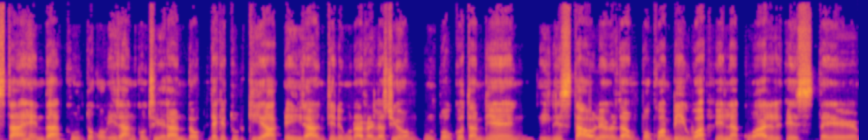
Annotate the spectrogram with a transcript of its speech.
esta agenda junto con Irán, considerando de que Turquía e Irán tienen una relación un poco también inestable, ¿verdad? Un poco ambigua, en la cual este,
